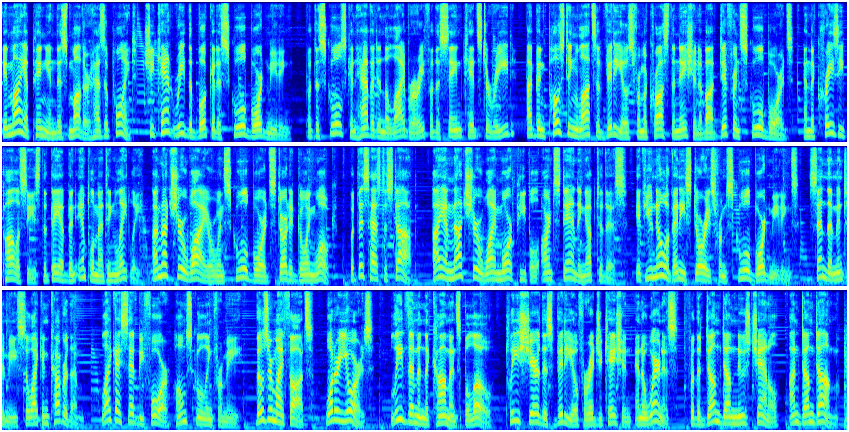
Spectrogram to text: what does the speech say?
In my opinion, this mother has a point. She can't read the book at a school board meeting, but the schools can have it in the library for the same kids to read? I've been posting lots of videos from across the nation about different school boards and the crazy policies that they have been implementing lately. I'm not sure why or when school boards started going woke, but this has to stop. I am not sure why more people aren't standing up to this. If you know of any stories from school board meetings, send them in to me so I can cover them. Like I said before, homeschooling for me. Those are my thoughts, what are yours? Leave them in the comments below, please share this video for education and awareness. For the Dumb Dumb News channel, I'm Dumb Dumb.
